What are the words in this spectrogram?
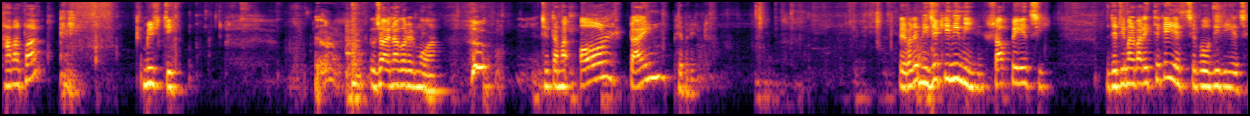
খাবার মিষ্টি। জয়নগরের মোয়া। যেটা আমার অল টাইম ফেভারিট এবারে নিজে কিনিনি, সব পেয়েছি। জেঠিমার বাড়ির থেকেই এসছে, বৌদি দিয়েছে।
